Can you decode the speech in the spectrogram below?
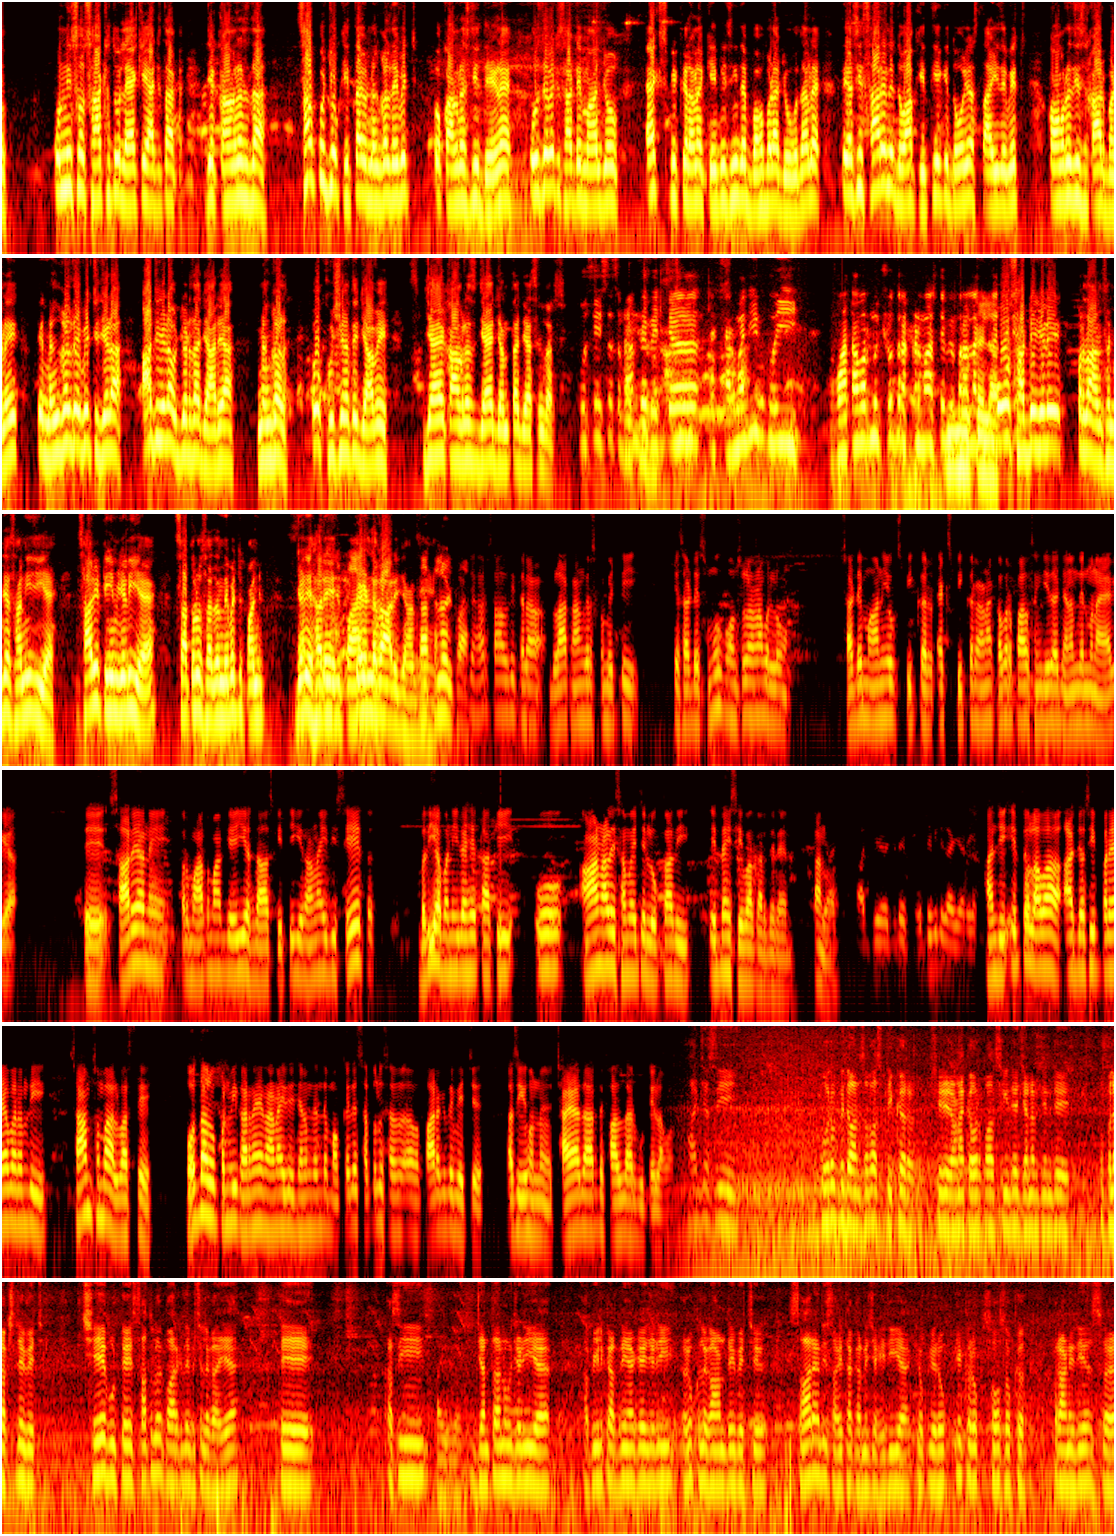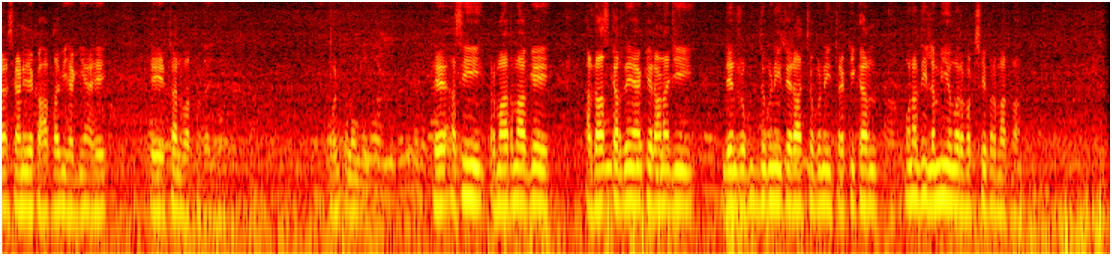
1960 ਤੋਂ ਲੈ ਕੇ ਅੱਜ ਤੱਕ ਜੇ ਕਾਂਗਰਸ ਦਾ, ਸਭ ਕੁਝ ਜੋ ਕੀਤਾ ਉਹ ਨੰਗਲ ਦੇ ਵਿੱਚ, ਉਹ ਕਾਂਗਰਸ ਦੀ ਦੇਣ ਹੈ ਉਸ ਦੇ ਵਿੱਚ ਸਾਡੇ ਮਾਨਯੋਗ ਐਕਸ ਸਪੀਕਰ ਆਣਾ ਕੇਬੀ ਸਿੰਘ ਦਾ ਬਹੁਤ ਬੜਾ ਯੋਗਦਾਨ ਹੈ ਤੇ ਅਸੀਂ ਸਾਰਿਆਂ ਨੇ ਦੁਆ ਕੀਤੀ ਹੈ ਕਿ 2027 ਦੇ ਵਿੱਚ ਕਾਂਗਰਸ ਦੀ ਸਰਕਾਰ ਬਣੇ, ਤੇ ਨੰਗਲ ਦੇ ਵਿੱਚ ਜਿਹੜਾ ਅੱਜ ਜਿਹੜਾ ਉੱਜੜਦਾ ਜਾ ਰਿਹਾ ਨੰਗਲ, ਉਹ ਖੁਸ਼ੀਆਂ ਤੇ ਜਾਵੇ ਜੈ ਕਾਂਗਰਸ ਜੈ ਜਨਤਾ ਜੈ ਸੰਘਰਸ਼। ਉਸ ਇਸ ਸੰਬੰਧ ਦੇ ਵਿੱਚ ਸ਼ਰਮਾ ਜੀ ਕੋਈ ਵਾਤਾਵਰਨ ਨੂੰ ਸ਼ੁੱਧ ਰੱਖਣ ਵਾਸਤੇ ਵੀ ਉਪਰਾਲਾ ਕੀਤਾ ਉਹ ਸਾਡੇ ਜਿਹੜੇ ਪ੍ਰਧਾਨ ਸੰਜੇ ਸਾਨੀ ਜੀ ਹੈ ਸਾਰੀ ਟੀਮ ਜਿਹੜੀ ਹੈ ਸਤਲੁਜ ਸਦਨ ਦੇ ਵਿੱਚ ਪੰਜ ਜਿਹੜੇ ਹਰੇ ਪੇੜ ਲਗਾ ਰਹੇ ਜਾਂਦੇ ਹੈ ਪਾਰਕ ਹਰ ਸਾਲ ਦੀ ਤਰ੍ਹਾਂ ਬਲਾਕ ਕਾਂਗਰਸ ਕਮੇਟੀ ਤੇ ਸਾਡੇ ਸਮੂਹ ਕੌਂਸਲਰਾਂ ਵੱਲੋਂ ਸਾਡੇ ਮਾਨਯੋਗ speaker ex speaker Rana Kanwarpal Singh ji ਦਾ ਜਨਮ ਦਿਨ ਮਨਾਇਆ ਗਿਆ ਤੇ ਸਾਰਿਆਂ ਨੇ ਪਰਮਾਤਮਾ ਅੱਗੇ ਇਹ ਅਰਦਾਸ ਕੀਤੀ ਕਿ ਰਾਣਾ ਜੀ ਦੀ ਸਿਹਤ ਵਧੀਆ ਬਣੀ ਰਹੇ ਤਾਂ ਕਿ ਉਹ ਆਉਣ ਵਾਲੇ ਸਮੇਂ 'ਚ ਲੋਕਾਂ ਦੀ ਇਦਾਂ ਹੀ ਸੇਵਾ ਕਰਦੇ ਰਹਿਣ। ਧੰਨਵਾਦ। ਅੱਜ ਜਿਹੜੇ ਪੌਦੇ ਵੀ ਲਗਾਏ ਜਾ ਰਹੇ ਆ। ਹਾਂਜੀ ਇਸ ਤੋਂ ਇਲਾਵਾ ਅੱਜ ਅਸੀਂ ਪਰਿਆਵਰਨ ਦੀ ਸਾਂਭ ਸੰਭਾਲ ਵਾਸਤੇ ਪੌਦਾ ਰੋਪਣ ਵੀ ਕਰ ਰਹੇ ਹਾਂ। ਰਾਣਾ ਜੀ ਦੇ ਜਨਮ ਦਿਨ ਦੇ ਮੌਕੇ ਤੇ ਸਤਲੁਜ ਪਾਰਕ ਦੇ ਵਿੱਚ ਅਸੀਂ ਹੁਣ ਛਾਇਆਦਾਰ ਤੇ ਫਲਦਾਰ ਬੂਟੇ ਲਾਵਾਂਗੇ। ਅੱਜ ਅਸੀਂ ਪੂਰਵ ਵਿਧਾਨ ਸਭਾ ਸਪੀਕਰ ਸ਼੍ਰੀ ਰਾਣਾ ਕੰਵਰਪਾਲ ਸਿੰਘ ਦੇ ਜਨਮ ਦਿਨ ਦੇ ਉਪਲਕਸ਼ ਦੇ ਵਿੱਚ 6 ਬੂਟੇ ਸਤਲੁਜ ਪਾਰਕ ਦੇ ਵਿੱਚ ਲਗਾਏ ਆ ਤੇ ਅਸੀਂ ਜਨਤਾ ਨੂੰ ਜਿਹੜੀ ਹੈ ਅਪੀਲ ਕਰਦੇ ਹਾਂ ਕਿ ਜਿਹੜੀ ਰੁੱਖ ਲਗਾਉਣ ਦੇ ਵਿੱਚ ਸਾਰਿਆਂ ਦੀ ਸਹਾਇਤਾ ਕਰਨੀ ਚਾਹੀਦੀ ਹੈ, ਕਿਉਂਕਿ ਰੁੱਖ, ਇੱਕ ਰੁੱਖ 100 ਸੁੱਖ ਪੁਰਾਣੇ ਦੀਆਂ ਸ- ਸਿਆਣੀ ਦੀਆਂ ਕਹਾਵਤਾਂ ਵੀ ਹੈਗੀਆਂ ਇਹ, ਤੇ ਧੰਨਵਾਦ ਤੁਹਾਡਾ ਜੀ। ਹੋਰ- ਤੇ ਅਸੀਂ ਪ੍ਰਮਾਤਮਾ ਅੱਗੇ ਅਰਦਾਸ ਕਰਦੇ ਹਾਂ ਕਿ ਰਾਣਾ ਜੀ ਦਿਨ ਰੁਗ- ਦੁਗਣੀ ਤੇ ਰਾਤ ਚੁਗਣੀ ਤਰੱਕੀ ਕਰਨ, ਉਹਨਾਂ ਦੀ ਲੰਮੀ ਉਮਰ ਬਖਸ਼ੇ ਪ੍ਰਮਾਤਮਾ।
